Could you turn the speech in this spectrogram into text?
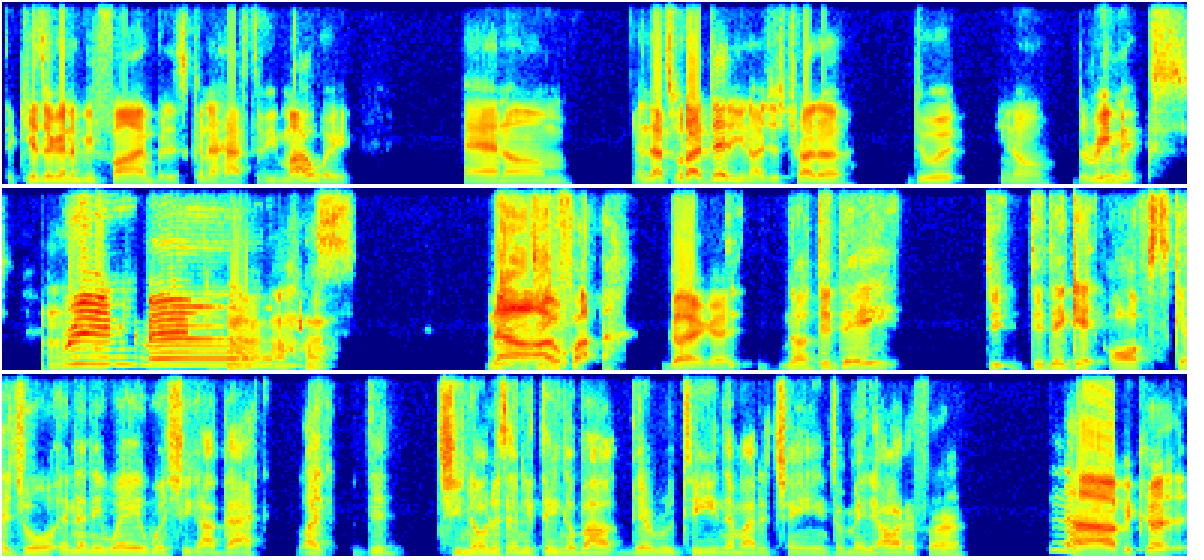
The kids are gonna be fine, but it's gonna have to be my way. And um, and that's what I did. You know, I just try to do it. You know, the remix. Mhm. Remix. now, you I, go ahead, go ahead. No, did they did, did they get off schedule in any way when she got back? Like, did she notice anything about their routine that might have changed or made it harder for her? Nah, because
